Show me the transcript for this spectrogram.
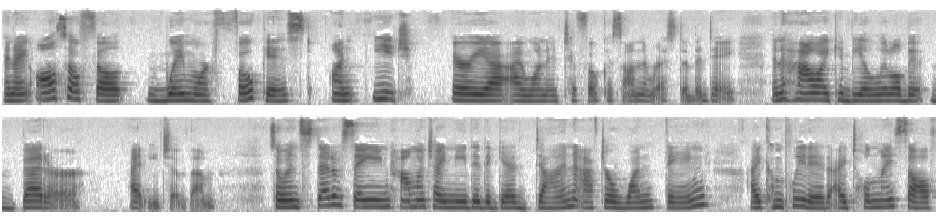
And I also felt way more focused on each area I wanted to focus on the rest of the day and how I could be a little bit better at each of them. So instead of saying how much I needed to get done after one thing I completed, I told myself,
